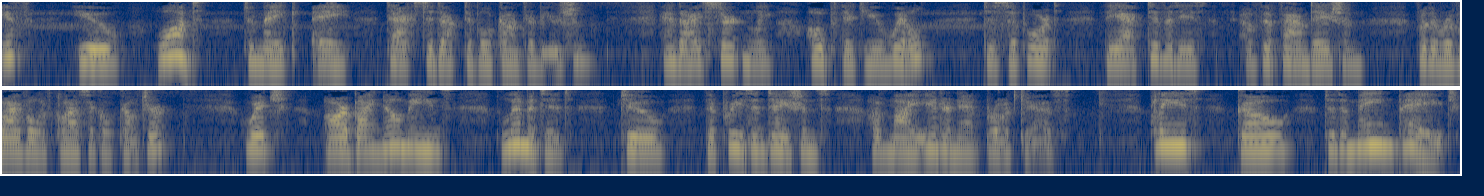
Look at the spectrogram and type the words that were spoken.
If you want to make a tax deductible contribution, and I certainly hope that you will, to support the activities of the Foundation for the Revival of Classical Culture, which are by no means limited to the presentations of my internet broadcasts, please go to the main page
